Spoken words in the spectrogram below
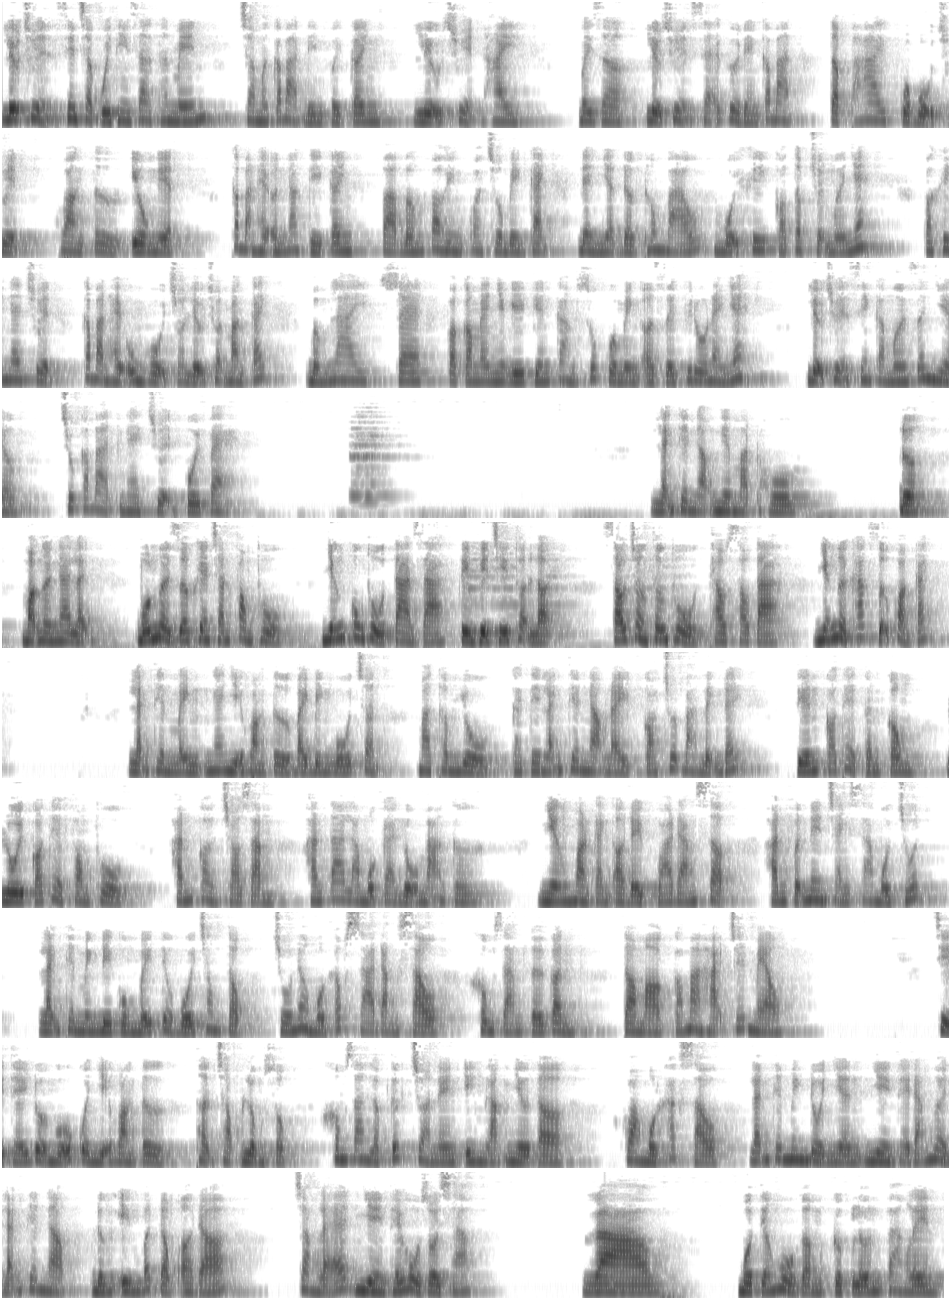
Liễu truyện xin chào quý thính giả thân mến, chào mừng các bạn đến với kênh Liễu truyện hay. Bây giờ, Liễu truyện sẽ gửi đến các bạn tập 2 của bộ truyện Hoàng tử yêu nghiệt. Các bạn hãy ấn đăng ký kênh và bấm vào hình quả chuông bên cạnh để nhận được thông báo mỗi khi có tập truyện mới nhé. Và khi nghe truyện, các bạn hãy ủng hộ cho Liễu truyện bằng cách bấm like, share và comment những ý kiến cảm xúc của mình ở dưới video này nhé. Liễu truyện xin cảm ơn rất nhiều. Chúc các bạn nghe chuyện vui vẻ. Lãnh thiên ngạo nghiêm mặt hồ. Được, mọi người nghe lệnh. Bốn người dơ khiên chắn phòng thủ. Những cung thủ tản ra tìm vị trí thuận lợi. Sáu trường thương thủ theo sau ta. Những người khác giữ khoảng cách. Lãnh thiên mình nghe nhị hoàng tử bày bình bố trận mà thầm nhủ cái tên lãnh thiên ngạo này có chút bản lĩnh đấy. Tiến có thể tấn công, lùi có thể phòng thủ, hắn còn cho rằng hắn ta là một kẻ lộ mãng cơ. Nhưng hoàn cảnh ở đây quá đáng sợ, hắn vẫn nên tránh xa một chút. Lãnh thiên minh đi cùng mấy tiểu bối trong tộc, trốn ở một góc xa đằng sau, không dám tới gần, tò mò có mà hại chết mèo. Chỉ thấy đội ngũ của nhị hoàng tử thận trọng lùng sục, không gian lập tức trở nên im lặng như tờ. Khoảng một khắc sau, lãnh thiên minh đổi nhiên nhìn thấy đám người lãnh thiên ngạo đứng im bất động ở đó. Chẳng lẽ nhìn thấy hổ rồi sao? Gào! Một tiếng hổ gầm cực lớn vang lên.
